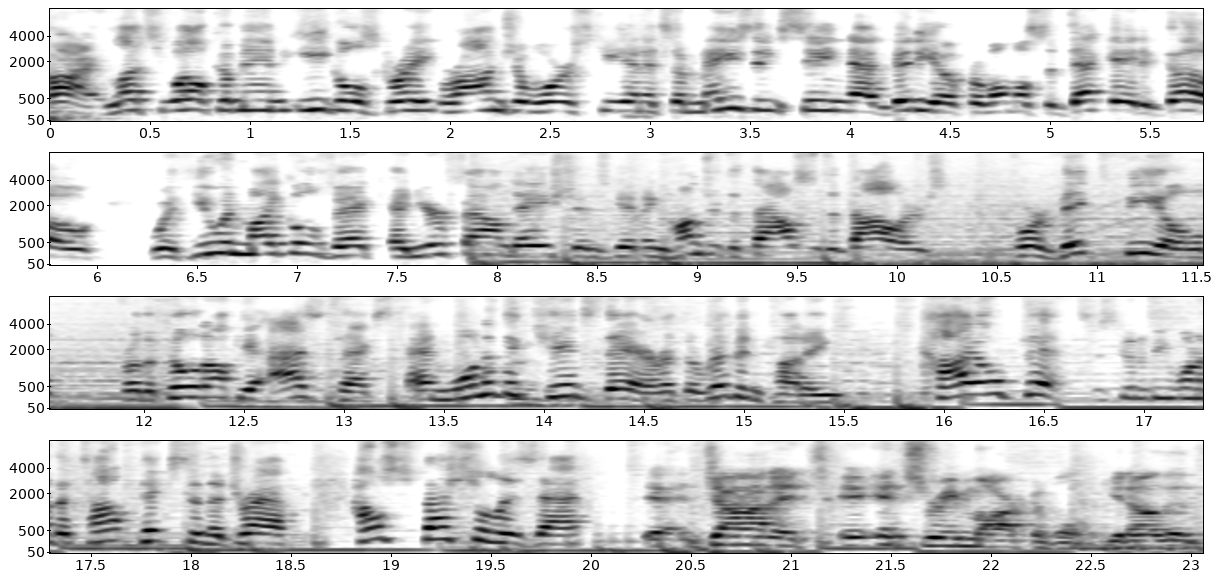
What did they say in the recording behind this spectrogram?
All right, let's welcome in Eagles great Ron Jaworski. And it's amazing seeing that video from almost a decade ago with you and Michael Vick and your foundations giving hundreds of thousands of dollars for Vick Field for the Philadelphia Aztecs. And one of the kids there at the ribbon cutting, Kyle Pitts, is going to be one of the top picks in the draft. How special is that? Yeah, John, it's it's remarkable. You know, the,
